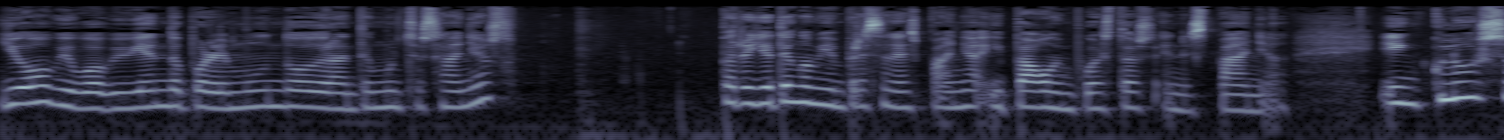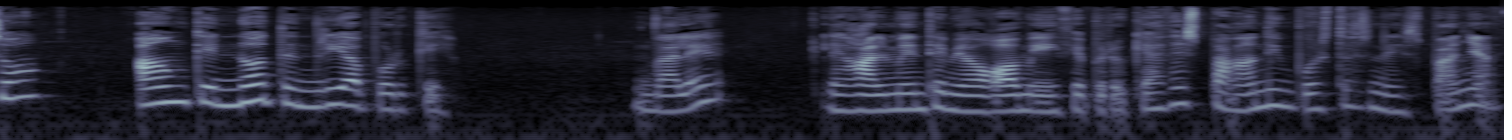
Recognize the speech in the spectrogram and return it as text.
Yo vivo viviendo por el mundo durante muchos años, pero yo tengo mi empresa en España y pago impuestos en España, incluso aunque no tendría por qué. ¿Vale? Legalmente mi abogado me dice, pero ¿qué haces pagando impuestos en España?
